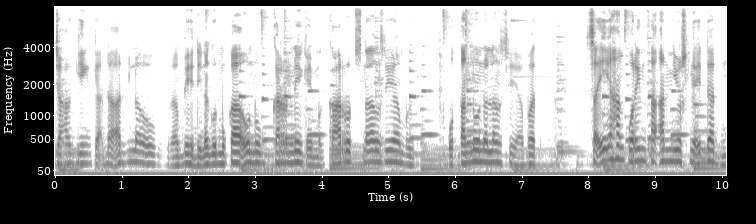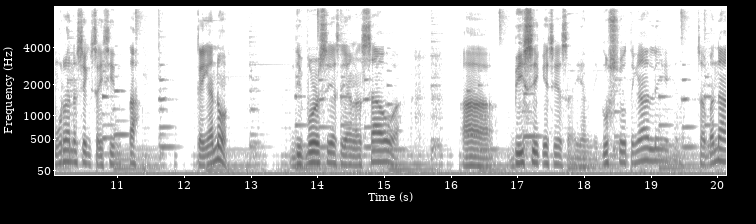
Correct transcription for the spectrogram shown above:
jogging kada adlaw grabe di na gud mo kaon og karne kay mag carrots na lang siya mag utano na lang siya. But sa iyahang 40 anyos nga edad mura na siya sa 60 kay ngano divorce siya sa iyang asawa ah uh, busy kay siya sa iyang negosyo tingali sa bana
